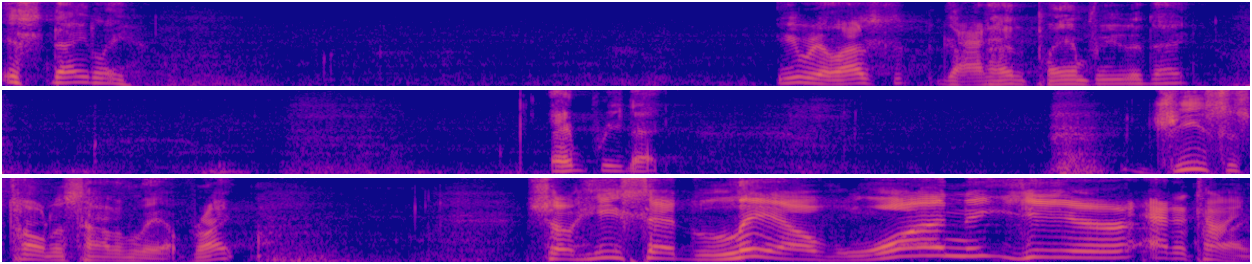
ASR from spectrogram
It's daily. You realize that God had a plan for you today? Every day. Jesus taught us how to live, right? So he said, live one year at a time.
